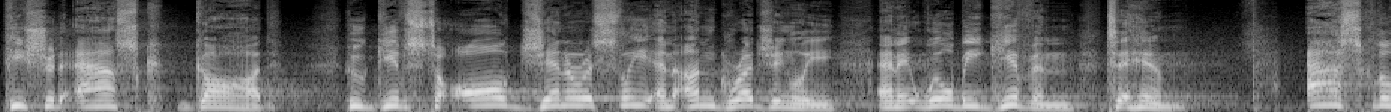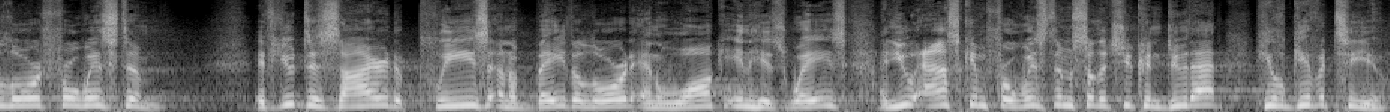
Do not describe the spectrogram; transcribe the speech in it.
he should ask God, who gives to all generously and ungrudgingly, and it will be given to him. Ask the Lord for wisdom. If you desire to please and obey the Lord and walk in his ways, and you ask him for wisdom so that you can do that, he'll give it to you.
